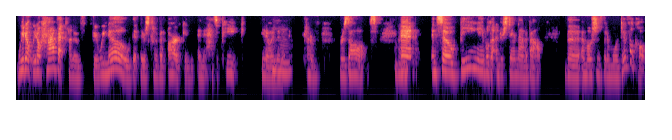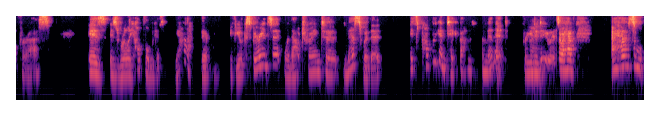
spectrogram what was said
we don't we don't have that kind of fear. We know that there's kind of an arc and, and it has a peak you know and mm-hmm. then it kind of resolves. Right. and and so being able to understand that about the emotions that are more difficult for us is is really helpful because yeah if you experience it without trying to mess with it it's probably going to take about a minute for you right. to do and so i have i have some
